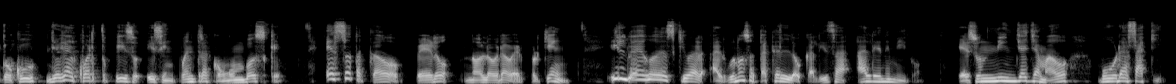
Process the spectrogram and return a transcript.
Goku llega al cuarto piso y se encuentra con un bosque. Es atacado, pero no logra ver por quién. Y luego de esquivar algunos ataques localiza al enemigo. Es un ninja llamado Murasaki.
